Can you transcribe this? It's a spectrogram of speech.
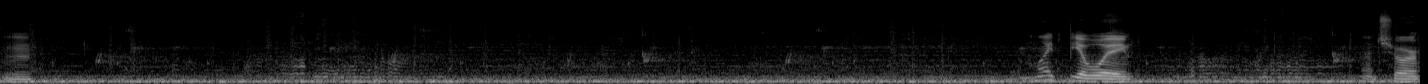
Hmm. Might be a way. Not sure.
